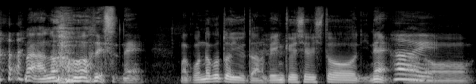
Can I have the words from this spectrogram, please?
まああのですね、まあ、こんなことを言うとあの勉強してる人にね、はい。あの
